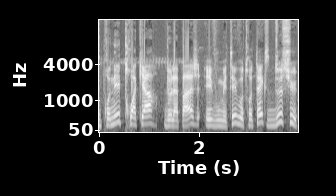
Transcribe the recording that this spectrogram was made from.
vous prenez trois quarts de la page et vous mettez votre texte dessus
